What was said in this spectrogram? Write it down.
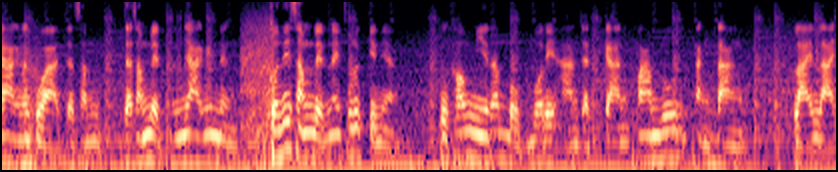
ยากนะกว่าจะสำจะสำเร็จมันยากนิดนึงคนที่สำเร็จในธุรกิจเนี่ยคือเขามีระบบบริหารจัดการความรู้ต่างๆ หลายหลาย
